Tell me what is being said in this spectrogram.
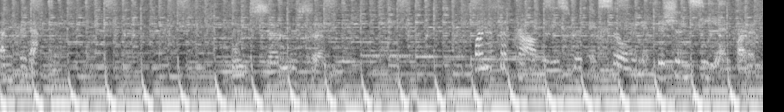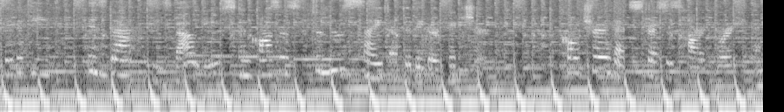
unproductive. Point 77. One of the problems with extolling efficiency and productivity is that these values can cause us to lose sight of the bigger picture. Culture that stresses hard work and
